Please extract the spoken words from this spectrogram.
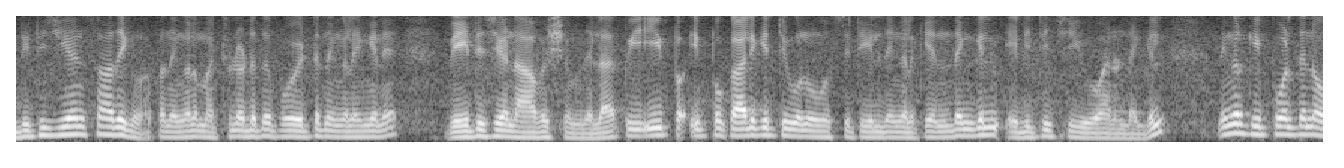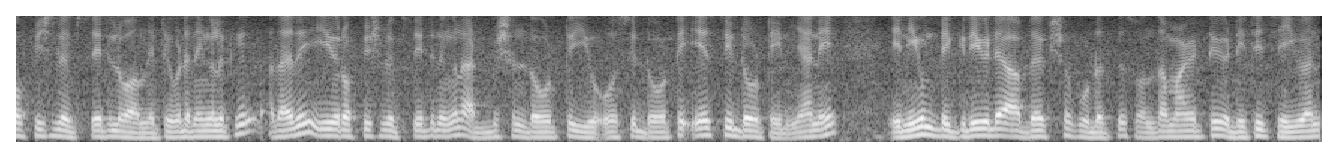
എഡിറ്റ് ചെയ്യാൻ സാധിക്കും. അപ്പോൾ നിങ്ങൾ മറ്റുള്ളിടത്ത് പോയിട്ട് നിങ്ങളിങ്ങനെ വെയിറ്റ് ചെയ്യേണ്ട ആവശ്യമൊന്നുമില്ല. അപ്പോൾ ഈ ഇപ്പോൾ കാലിക്കറ്റ് യൂണിവേഴ്സിറ്റിയിൽ നിങ്ങൾക്ക് എന്തെങ്കിലും എഡിറ്റ് ചെയ്യുവാനുണ്ടെങ്കിൽ നിങ്ങൾക്ക് ഇപ്പോൾ തന്നെ ഒഫീഷ്യൽ വെബ്സൈറ്റിൽ വന്നിട്ട് ഇവിടെ നിങ്ങൾക്ക് അതായത് ഈ ഒരു ഒഫീഷ്യൽ വെബ്സൈറ്റ് നിങ്ങൾ admission dot U O C dot A C dot in ഞാൻ ഇനിയും ഡിഗ്രിയുടെ അപേക്ഷ കൊടുത്ത് സ്വന്തമായിട്ട് എഡിറ്റ് ചെയ്യുവാൻ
